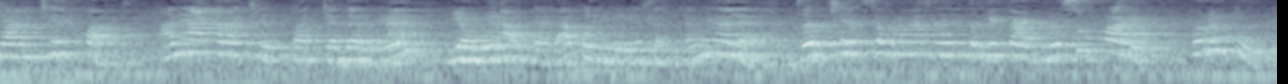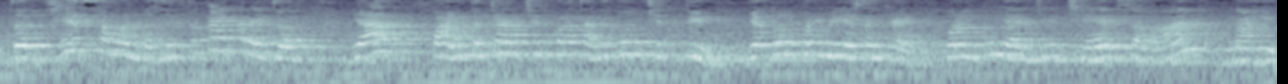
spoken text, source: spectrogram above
चार छेद पाच आणि अकरा छेद पाचच्या दरम्यान एवढ्या आपल्याला परिमेय संख्या मिळाल्या. जर छेद समान असेल तर हे काढणं सोपं आहे. परंतु जर छेद समान नसेल तर काय करायचं या पाहिजे चार छेद पाच आणि दोन छेद तीन या दोन परिमेय संख्या आहेत. परंतु यांचे छेद समान नाहीत.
